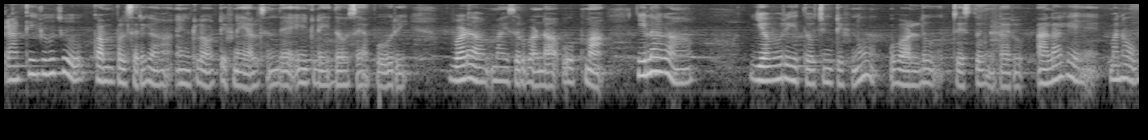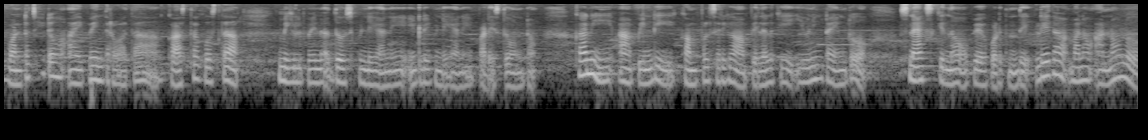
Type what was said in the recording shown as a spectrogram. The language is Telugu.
ప్రతిరోజు కంపల్సరిగా ఇంట్లో టిఫిన్ వేయాల్సిందే ఇడ్లీ దోశ పూరి వడ మైసూర్ బండ ఉప్మా. ఇలాగా ఎవరి తోచిన టిఫిను వాళ్ళు చేస్తూ ఉంటారు. అలాగే మనం వంట చేయడం అయిపోయిన తర్వాత కాస్త కోస్త మిగిలిపోయిన దోశ పిండి కానీ ఇడ్లీ పిండి కానీ పడేస్తూ ఉంటాం. కానీ ఆ పిండి కంపల్సరిగా పిల్లలకి ఈవినింగ్ టైంలో స్నాక్స్ కింద ఉపయోగపడుతుంది. లేదా మనం అన్నంలో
